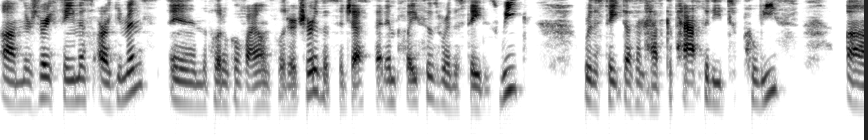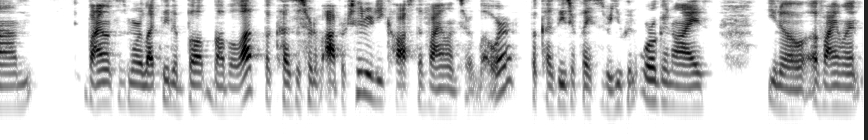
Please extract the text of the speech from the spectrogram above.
Um, there's very famous arguments in the political violence literature that suggest that in places where the state is weak, where the state doesn't have capacity to police, um, violence is more likely to bu- bubble up because the sort of opportunity cost of violence are lower because these are places where you can organize, you know, a violent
